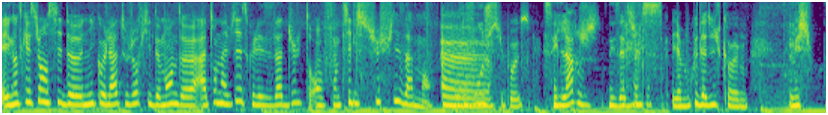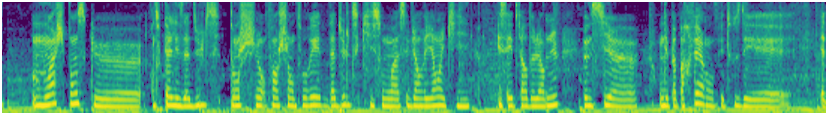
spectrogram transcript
Et une autre question aussi de Nicolas, toujours qui demande, euh, à ton avis, est-ce que les adultes en font-ils suffisamment? Euh, Pour vous, je suppose. C'est large, les adultes. Il y a beaucoup d'adultes quand même. Mais je- moi, je pense que, en tout cas, les adultes, dont je suis, enfin, je suis entourée d'adultes qui sont assez bienveillants et qui essayent de faire de leur mieux, même si euh, on n'est pas parfait. hein, on fait tous des. y a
